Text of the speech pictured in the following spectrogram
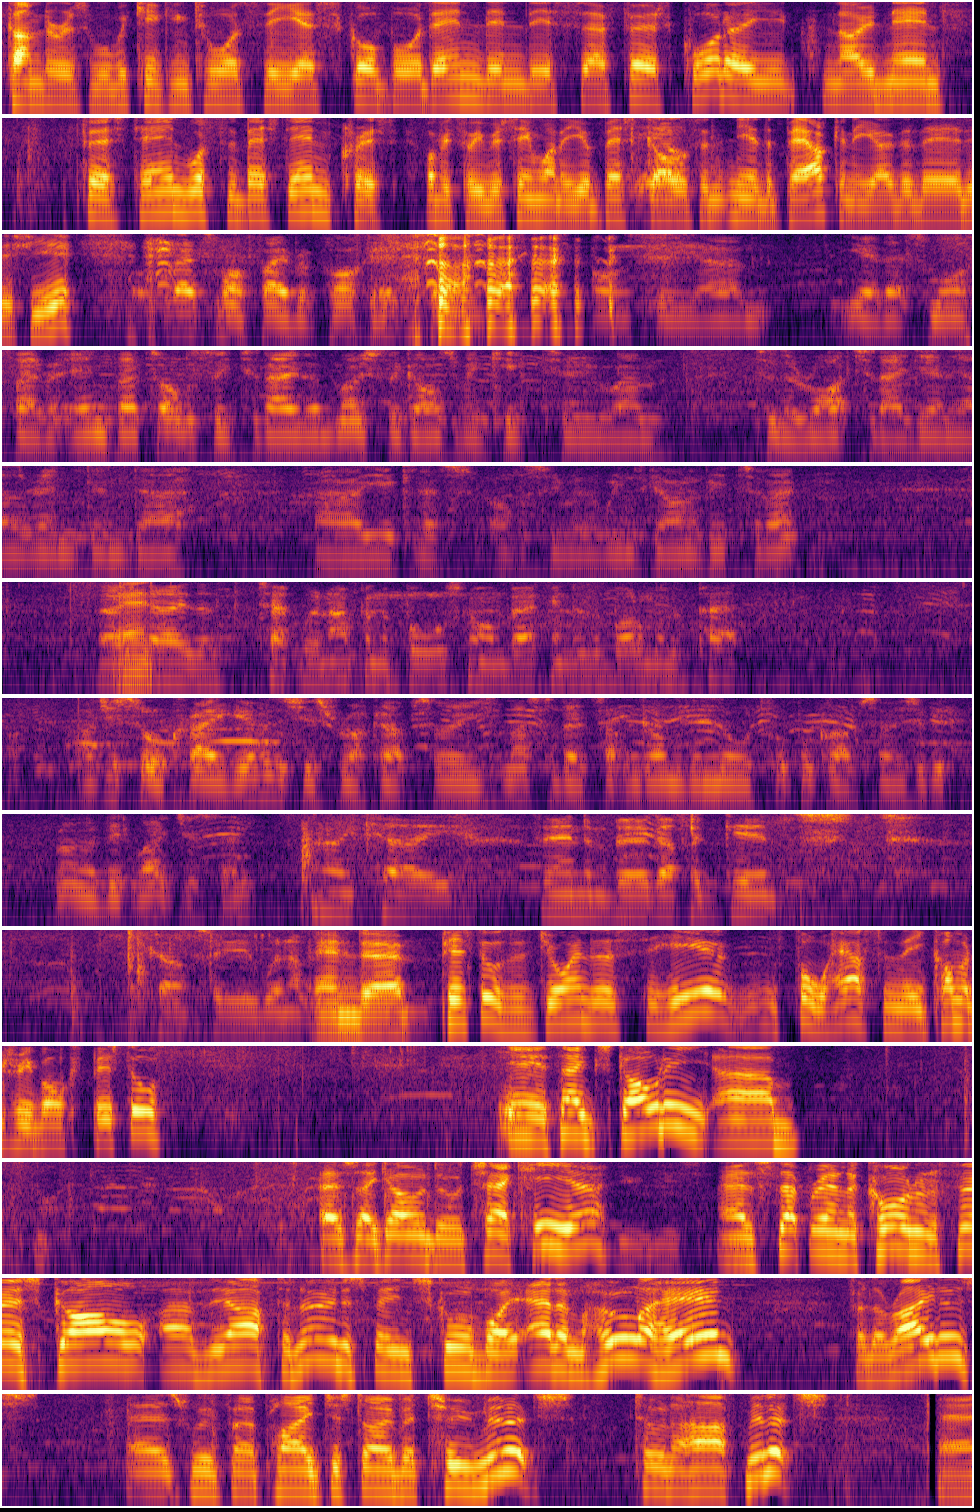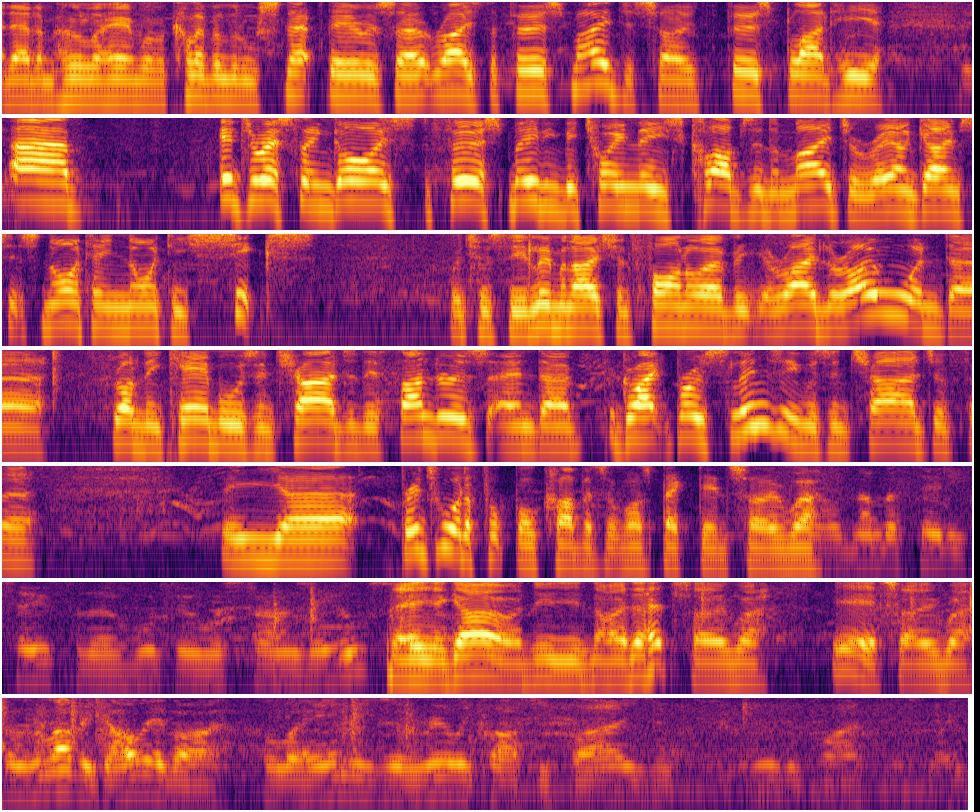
Thunderers will be kicking towards the uh, scoreboard end in this uh, first quarter. You know Nan first hand. What's the best end, Chris? Obviously, we've seen one of your best Yeah. goals near the balcony over there this year. Well, that's my favourite pocket. So obviously, um, yeah, that's my favourite end. But obviously today, the, most of the goals have been kicked to um, to the right today, down the other end, and uh, uh, yeah, because that's obviously where the wind's going a bit today. And- Okay, the tap went up and the ball's gone back into the bottom of the pat. I just saw Craig Evans just rock up, so he must have had something going with the Nord Football Club. So he's a bit running a bit late just then. Okay, Vandenberg up against. I can't see who went up And uh, him. Pistols has joined us here. Full house in the commentary box, Pistols. Yeah, thanks, Goldie. Um, as they go into attack here, and step around the corner, the first goal of the afternoon has been scored by Adam Houlahan for the Raiders, as we've uh, played just over two minutes, two and a half minutes. And Adam Houlahan with a clever little snap there has uh, raised the first major, so first blood here. Um, interesting, guys, the first meeting between these clubs in a major round game since 1996 which was the elimination final over at Radler Oval, and uh, Rodney Campbell was in charge of the Thunderers, and uh, the great Bruce Lindsay was in charge of uh, the uh, Bridgewater Football Club as it was back then. So uh, number 32 for the Woodville West Torrens Eagles. There you go. I knew you'd know that. So uh, yeah, so uh, it was a lovely goal there by Houlahan. He's a really classy player. He's a really good player for this league.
